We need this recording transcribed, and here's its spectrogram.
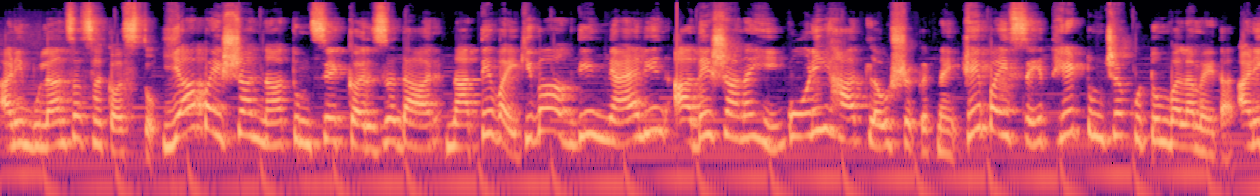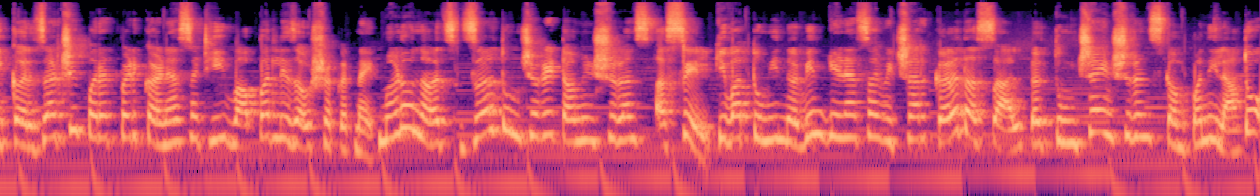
आणि मुलांचाच हक्क असतो. या पैशांना तुमचे कर्जदार नातेवाईक किंवा अगदी न्यायालयीन आदेशानंही कोणी हात लावू शकत नाही. हे पैसे थेट तुमच्या कुटुंबाला मिळतात आणि कर्जाची परतफेड करण्यासाठी वापरले जाऊ शकत नाही म्हणूनच जर तुमच्याकडे टर्म इन्शुरन्स असेल किंवा तुम्ही नवीन घेण्याचा विचार करत असाल तर तुमच्या इन्शुरन्स कंपनीला तो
